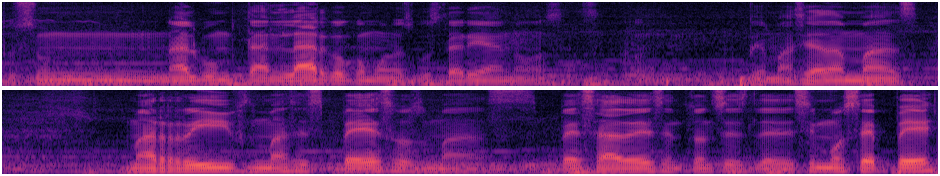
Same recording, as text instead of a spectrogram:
pues, un álbum tan largo como nos gustaría, ¿no? O sea, así con demasiada más, más riffs, más espesos, más pesadez. Entonces le decimos EP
